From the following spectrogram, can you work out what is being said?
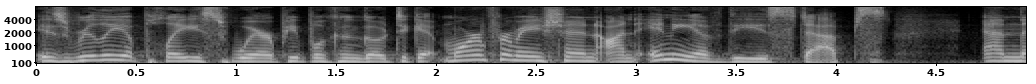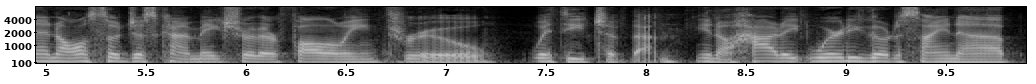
is really a place where people can go to get more information on any of these steps and then also just kind of make sure they're following through with each of them. You know, how do where do you go to sign up?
